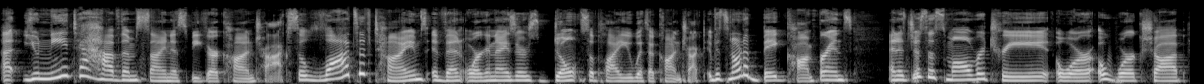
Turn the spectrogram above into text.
uh, you need to have them sign a speaker contract. So lots of times event organizers don't supply you with a contract. If it's not a big conference and it's just a small retreat or a workshop,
